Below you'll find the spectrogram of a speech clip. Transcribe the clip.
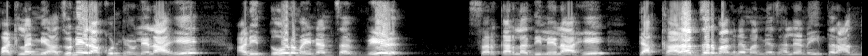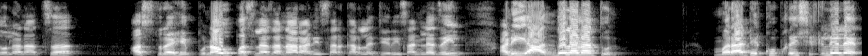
पाटलांनी अजूनही राखून ठेवलेला आहे आणि दोन महिन्यांचा वेळ सरकारला दिलेला आहे. त्या काळात जर मागण्या मान्य झाल्या नाही तर आंदोलनाचं अस्त्र हे पुन्हा उपसल्या जाणार आणि सरकारला जेरीस आणल्या जाईल. आणि या आंदोलनातून मराठे खूप काही शिकलेले आहेत.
